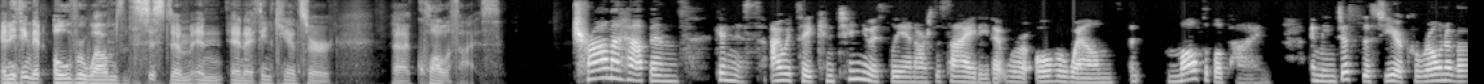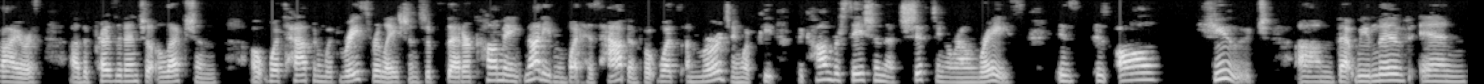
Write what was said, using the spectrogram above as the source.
anything that overwhelms the system, and and I think cancer uh, qualifies. Trauma happens goodness, I would say continuously in our society that we're overwhelmed multiple times. I mean, just this year, coronavirus, uh, the presidential elections, uh, what's happened with race relationships that are coming, not even what has happened, but what's emerging, what pe- the conversation that's shifting around race is, is all huge. Um, that we live in,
